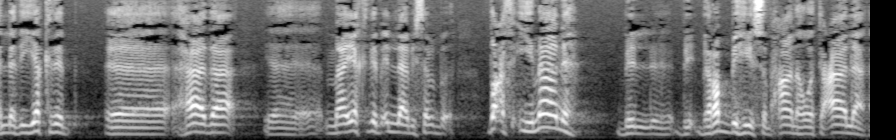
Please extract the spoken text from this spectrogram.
الذي يكذب آه هذا ما يكذب إلا بسبب ضعف إيمانه بربه سبحانه وتعالى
